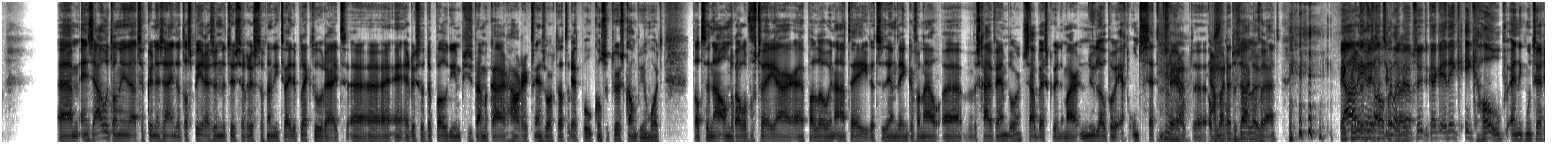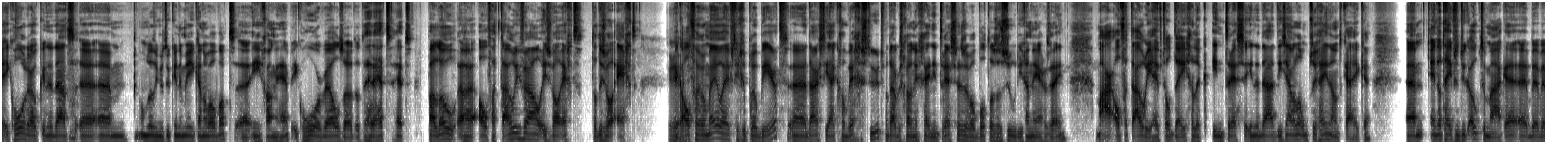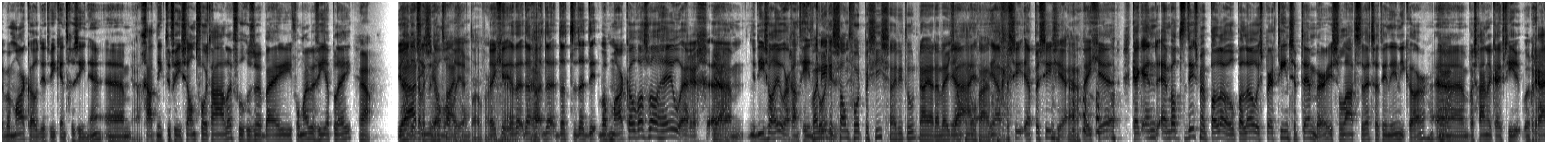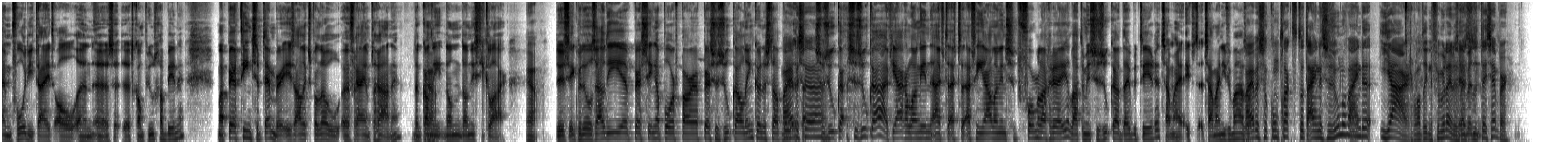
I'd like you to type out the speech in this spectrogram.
Ehm, en zou het dan inderdaad zo kunnen zijn dat als Perez ondertussen rustig naar die tweede plek toe rijdt eh, eh, en, en rustig de podiumpjes bij elkaar harkt en zorgt dat Red Bull constructeurskampioen wordt, dat ze na anderhalf of twee jaar eh Palo en AT, dat ze dan denken van nou, eh, we schuiven hem door. Zou best kunnen, maar nu lopen we echt ontzettend ver Ja. op de, op, Ja, maar op dat de is wel zaken leuk. vooruit. Ja, dat is hartstikke leuk. leuk. ja, absoluut. Kijk, en ik, ik hoop, en ik moet zeggen, ik hoor ook inderdaad, eh, ehm, omdat ik natuurlijk in Amerika nog wel wat eh, ingangen heb, ik hoor wel zo dat het, het, het Palo eh Alfa Tauri verhaal is wel echt, dat is wel echt. Kijk, Alfa Romeo heeft hij geprobeerd. Eh, daar is hij eigenlijk gewoon weggestuurd. Want daar hebben ze gewoon geen interesse. Zowel Bottas als Zoe, die gaan nergens heen. Maar Alfa Tauri heeft wel degelijk interesse inderdaad. Die zijn wel om zich heen aan het kijken. Ehm, en dat heeft natuurlijk ook te maken. eh, we, we hebben Marco dit weekend gezien. Hè? Ehm, Gaat Nick de Vries Zandvoort halen? Vroegen ze bij, voor mij bij Viaplay. Ja. Ja, dat daar zien we dan wel weer. over. Weet je, Ja. da- da- Ja. da- dat, dat, wat Marco was wel heel erg. Ehm, die is wel heel erg aan het hinten. Wanneer is Zandvoort precies, zei hij toen? Nou ja, dan weet je al genoeg eigenlijk. ja, precies, ja, precies ja. Weet je? Kijk, en, en wat het is met Palo. Palo is per 10 september is de laatste wedstrijd in de IndyCar. Eh, waarschijnlijk heeft hij ruim voor die tijd al een, eh, het kampioenschap binnen. Maar per 10 september is Alex Palo eh, vrij om te gaan. Hè? Dan, kan hij, dan, dan is hij klaar. Ja. Dus ik bedoel, zou die eh, per Singapore, per, per Suzuka al in kunnen stappen? Maar ze- Suzuka, Suzuka hij heeft, jarenlang in, hij heeft, hij heeft, hij heeft een jaar lang in de Formula gereden. Laat hem in Suzuka debuteren. Het zou mij, ik, het zou mij niet verbazen. Maar hebben ze contracten tot einde seizoen of einde jaar? Want in de Formule 1 is Ze het december.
